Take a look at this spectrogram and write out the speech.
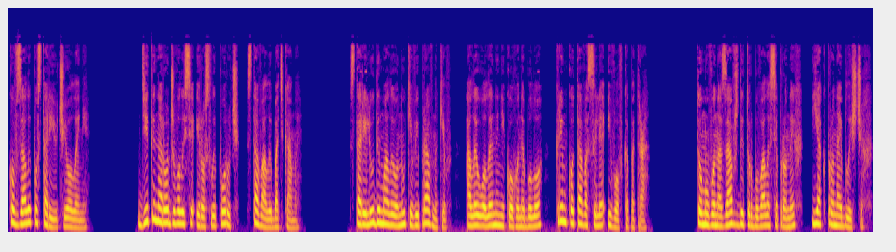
ковзали по старіючій Олені. Діти народжувалися і росли поруч, ставали батьками. Старі люди мали онуків і правнуків, але у Олени нікого не було, крім кота Василя і вовка Петра. Тому вона завжди турбувалася про них, як про найближчих.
